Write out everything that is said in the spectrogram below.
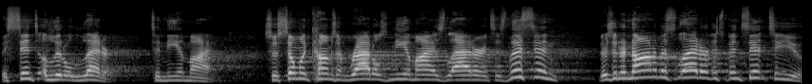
They sent a little letter to Nehemiah. So someone comes and rattles Nehemiah's ladder and says, Listen, there's an anonymous letter that's been sent to you.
